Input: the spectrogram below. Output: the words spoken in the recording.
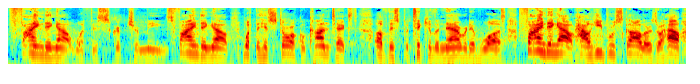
finding out what this scripture means, finding out what the historical context of this particular narrative was, finding out how Hebrew scholars or how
